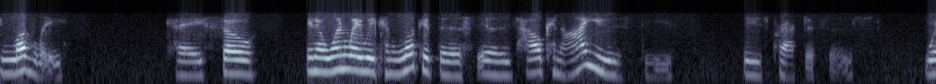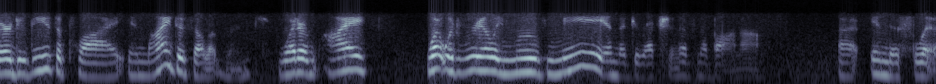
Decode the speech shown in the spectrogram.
lovely. Okay, so you know, one way we can look at this is how can I use these these practices? Where do these apply in my development? What am I what would really move me in the direction of nibbana uh, in this list?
